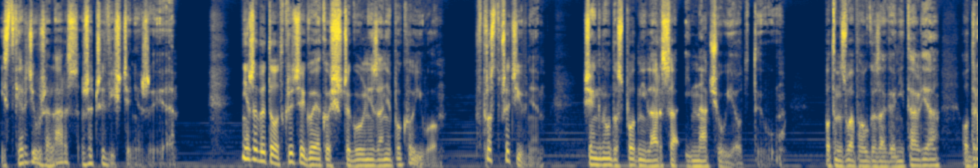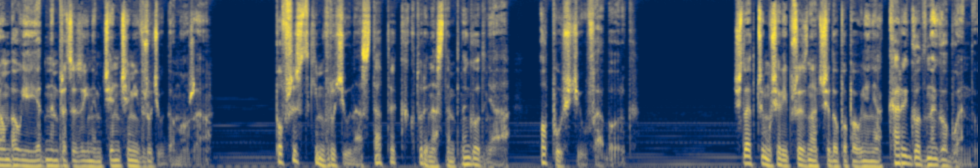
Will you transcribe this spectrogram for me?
i stwierdził, że Lars rzeczywiście nie żyje. Nie żeby to odkrycie go jakoś szczególnie zaniepokoiło. Wprost przeciwnie. Sięgnął do spodni Larsa i naciął je od tyłu. Potem złapał go za genitalia, odrąbał je jednym precyzyjnym cięciem i wrzucił do morza. Po wszystkim wrócił na statek, który następnego dnia opuścił Faborg. Śledczy musieli przyznać się do popełnienia karygodnego błędu.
